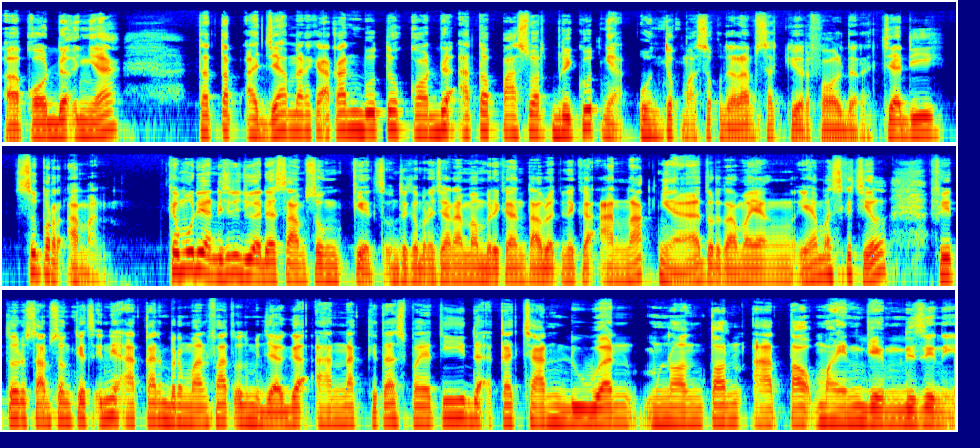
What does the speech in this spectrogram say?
uh, kodenya tetap aja mereka akan butuh kode atau password berikutnya untuk masuk dalam secure folder. Jadi super aman. Kemudian di sini juga ada Samsung Kids untuk berencana memberikan tablet ini ke anaknya, terutama yang ya masih kecil. Fitur Samsung Kids ini akan bermanfaat untuk menjaga anak kita supaya tidak kecanduan menonton atau main game di sini.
